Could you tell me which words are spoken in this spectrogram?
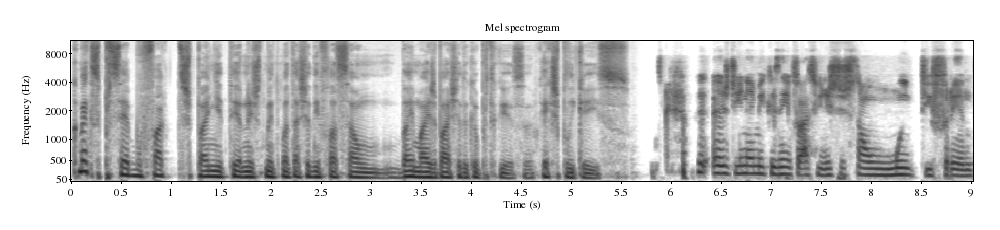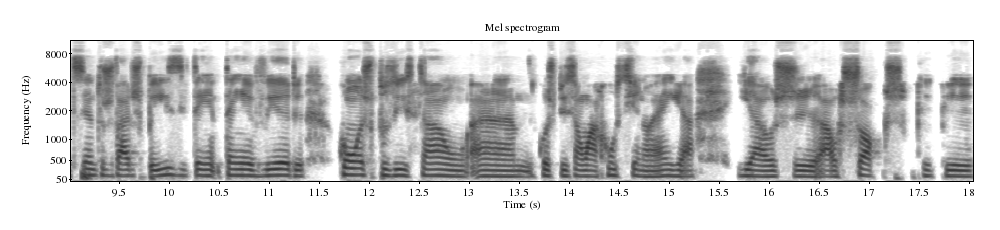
Como é que se percebe o facto de Espanha ter neste momento uma taxa de inflação bem mais baixa do que a portuguesa? O que é que explica isso? As dinâmicas inflacionistas são muito diferentes entre os vários países e têm, têm a ver com a exposição, um, com a exposição à Rússia, não é? E, e aos, aos choques que, que,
